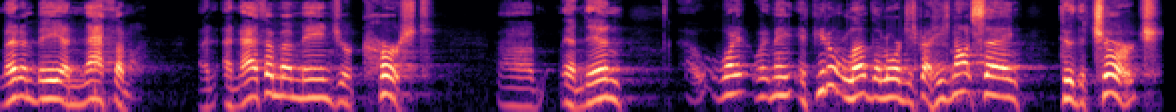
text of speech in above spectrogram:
Let him be anathema. An anathema means you're cursed. Uh, and then, uh, what it, what it if you don't love the Lord Jesus Christ, he's not saying to the church,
